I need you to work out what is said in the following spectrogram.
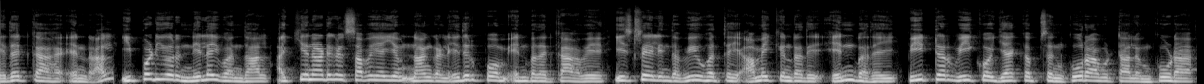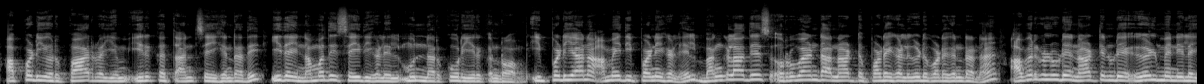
எதற்காக என்றால் இப்படியொரு நிலை வந்தால் ஐக்கிய நாடுகள் சபையையும் நாங்கள் எதிர்ப்போம் என்பதற்காகவே இஸ்ரேல் இந்த வியூகத்தை அமைக்கின்றது என்பதை பீட்டர் வீகோ ஜேக்கப்சன் கூறாவிட்டாலும் கூட அப்படியொரு பார்வையும் இருக்கத்தான் செய்கின்றது. இதை நமது செய்திகளில் முன்னர் கூறியிருக்கின்றோம். இப்படியான அமைதி பணிகளில் பங்களாதேஷ் ருவாண்டா நாட்டு படைகள் ஈடுபடுகின்றன. அவர்களுடைய நாட்டினுடைய ஏழ்மை நிலை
